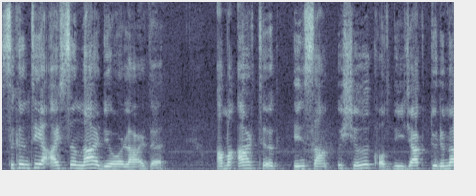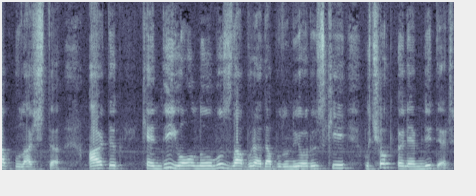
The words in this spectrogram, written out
sıkıntıyı açsınlar diyorlardı. Ama artık insan ışığı kodlayacak dürüme ulaştı. Artık kendi yoğunluğumuzla burada bulunuyoruz ki bu çok önemlidir.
